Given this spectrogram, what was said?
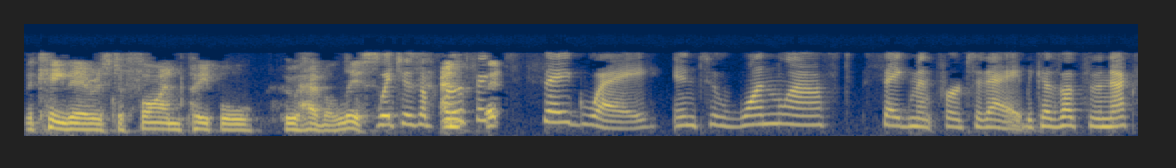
the key there is to find people who have a list. which is a And- perfect segue into one last segment for today because that's the next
